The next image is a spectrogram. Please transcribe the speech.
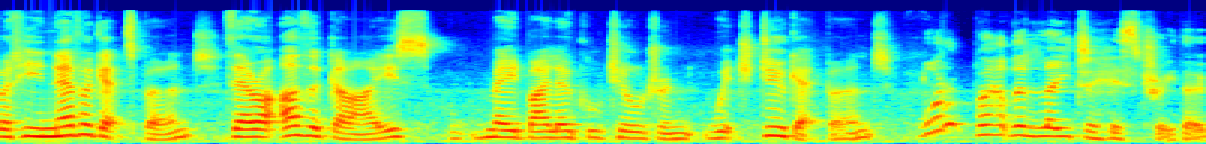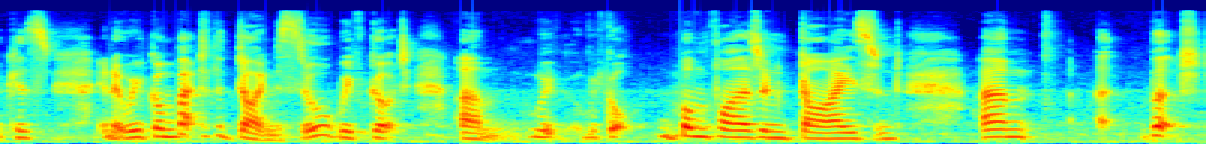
but he never gets burnt. There are other guys made by local children which do get burnt. What about the later history, though? Because you know we've gone back to the dinosaur. We've got um, we've, we've got bonfires and guys, and um, but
